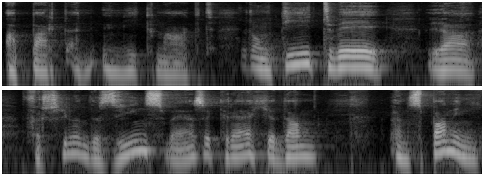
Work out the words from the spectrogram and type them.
apart en uniek maakt. Rond die twee ja, verschillende zienswijzen krijg je dan een spanning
